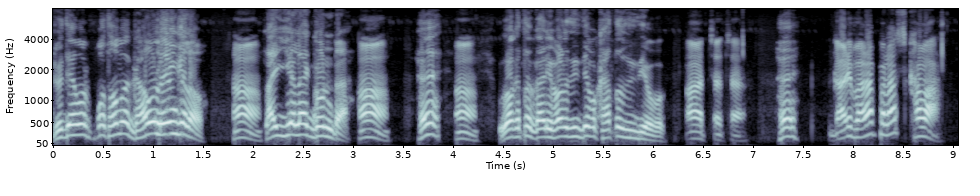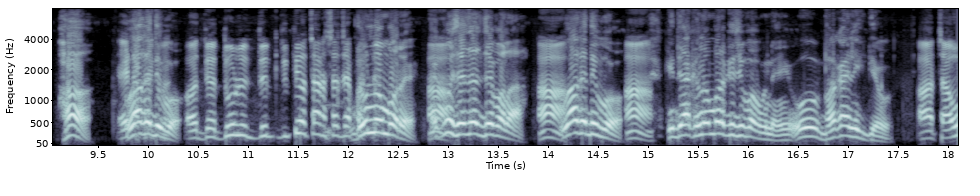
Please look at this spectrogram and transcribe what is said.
যদি আমার প্রথমে ঘাউল হয়ে গেল হ্যাঁ। লাগি গেল এক ঘণ্টা হ্যাঁ। হ্যাঁ? হ্যাঁ। ওকে তো গাড়ি ভাড়া দিতে হবে খাতা দিতে হবে। আচ্ছা আচ্ছা। হ্যাঁ। গাড়ি ভাড়া প্লাস খাওয়া। হ্যাঁ ওকে দিব। দ্বি- দ্বি- দ্বিতীয় চান্স আছে দু নম্বরে হ্যাঁ। একুশ হাজার যে বলা হ্যাঁ। ওকে দিব। হ্যাঁ। কিন্তু এক নম্বর কিছু পাবো নাই ও ভাগাই লিখ হবে। আচ্ছা ও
